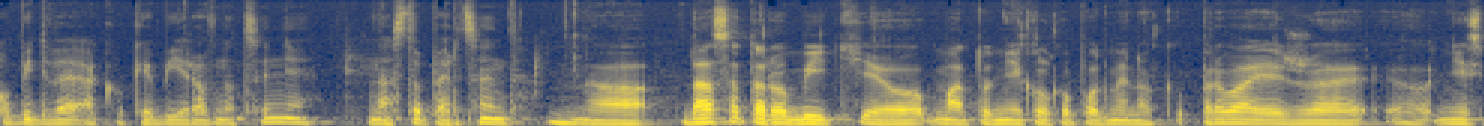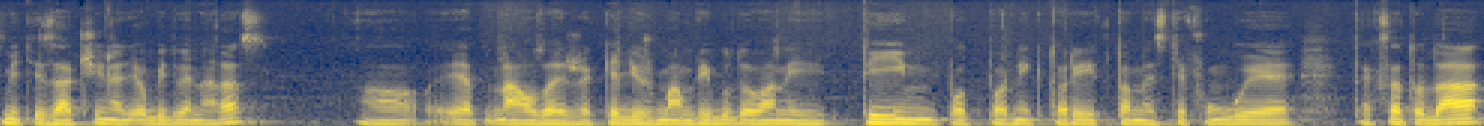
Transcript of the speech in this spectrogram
obidve ako keby rovnocenne? Na 100%? Dá sa to robiť, má to niekoľko podmienok. Prvá je, že nesmiete začínať obidve naraz. Ja naozaj, že keď už mám vybudovaný tím podporný, ktorý v tom meste funguje, tak sa to dá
